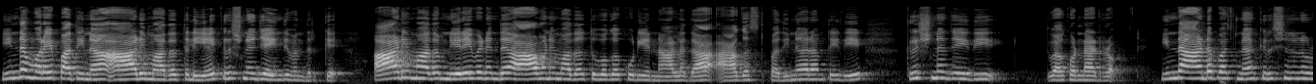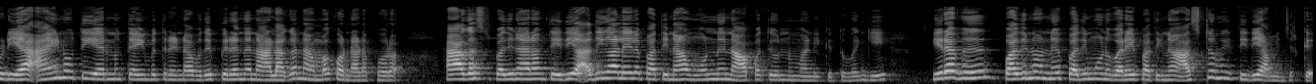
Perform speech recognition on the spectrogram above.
இந்த முறை பார்த்தீங்கன்னா ஆடி மாதத்திலேயே கிருஷ்ண ஜெயந்தி வந்திருக்கு. ஆடி மாதம் நிறைவடைந்து ஆவணி மாதம் துவங்கக்கூடிய நாளில் தான் ஆகஸ்ட் பதினாறாம் தேதி கிருஷ்ண ஜெயந்தி வ- கொண்டாடுறோம். இந்த ஆண்டு பார்த்தீங்கன்னா கிருஷ்ணனுடைய ஐநூற்றி இரநூத்தி ஐம்பத்தி ரெண்டாவது பிறந்த நாளாக நாம் கொண்டாட போகிறோம் ஆகஸ்ட் பதினாறாம் தேதி அதிகாலையில் பார்த்தீங்கன்னா ஒன்று நாற்பத்தி ஒன்று மணிக்கு துவங்கி இரவு பதினொன்று பதிமூணு வரை பார்த்திங்கன்னா அஷ்டமி திதி அமைஞ்சிருக்கு.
